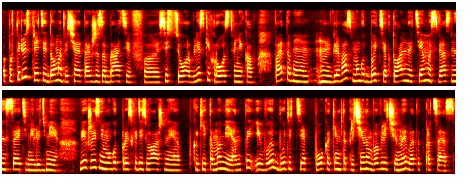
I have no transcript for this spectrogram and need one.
Повторюсь, третий дом отвечает также за братьев, э, сестер, близких родственников. Поэтому для вас могут быть актуальны темы, связанные с этими людьми. В их жизни могут происходить важные какие-то моменты, и вы будете по каким-то причинам вовлечены в этот процесс.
